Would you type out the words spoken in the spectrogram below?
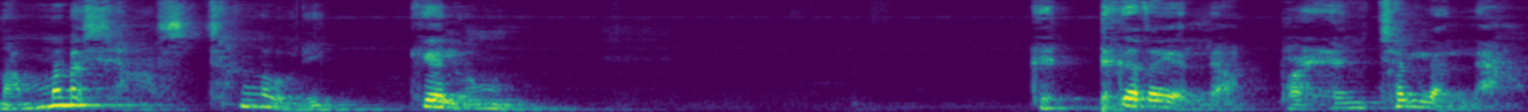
നമ്മുടെ ശാസ്ത്രങ്ങൾ ഒരിക്കലും കെട്ടുകഥയല്ല പഴഞ്ചൊല്ലല്ല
